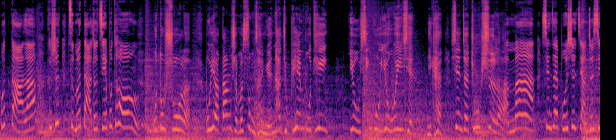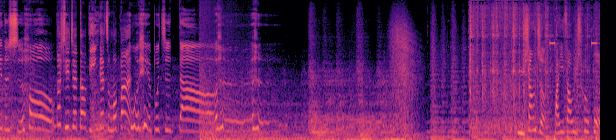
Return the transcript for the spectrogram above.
我打了，可是怎么打都接不通。我都说了，不要当什么送餐员，他就偏不听，又辛苦又危险。你看现在出事阿了，妈，现在不是讲这些的时候，那现在到底应该怎么办？我也不知道。女伤者怀疑遭遇车祸，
